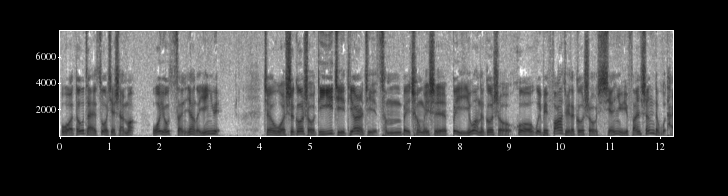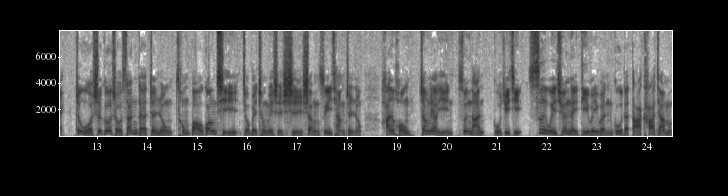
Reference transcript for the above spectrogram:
我都在做些什么，我有怎样的音乐。这《我是歌手》第一季、第二季曾被称为是被遗忘的歌手或未被发掘的歌手咸鱼翻身的舞台。这《我是歌手三》的阵容从曝光起就被称为是史上最强阵容，韩红、张靓颖、孙楠、古巨基四位圈内地位稳固的大咖加盟，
